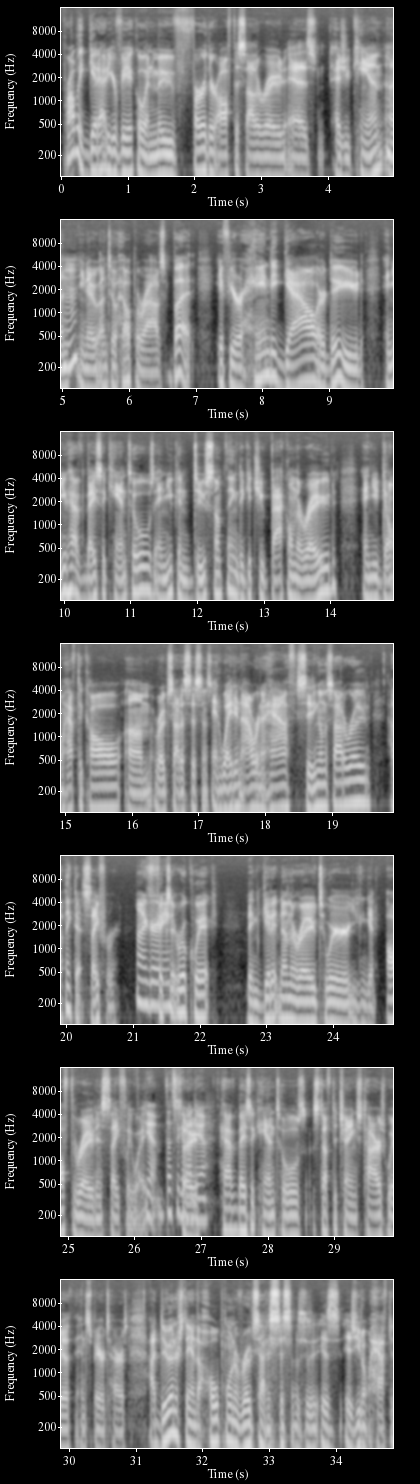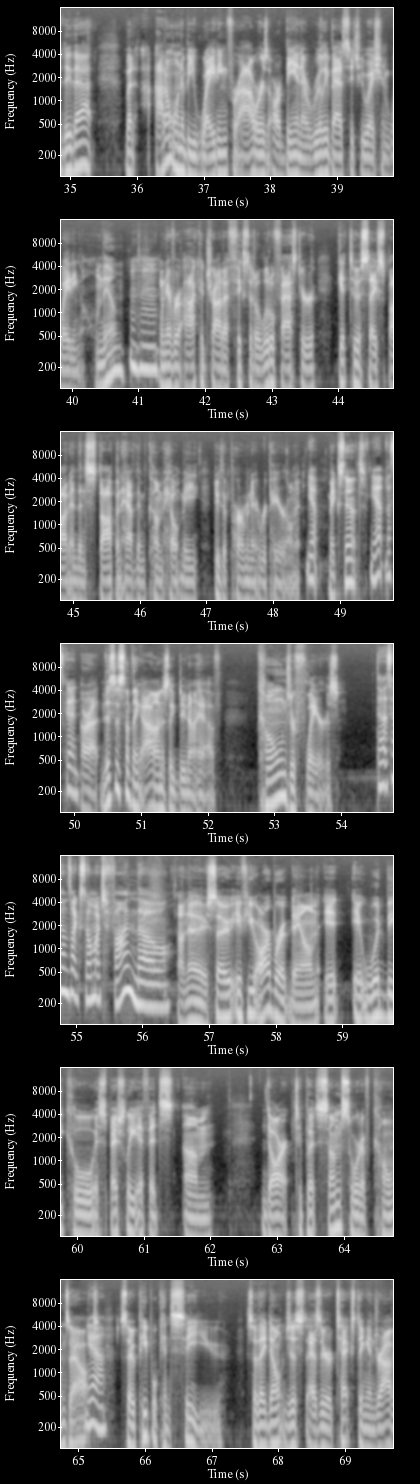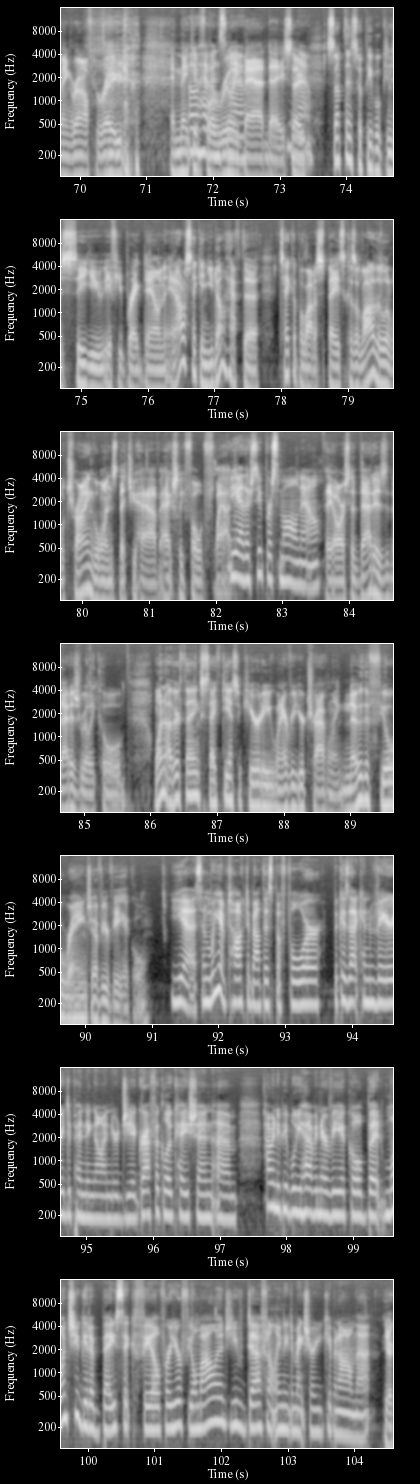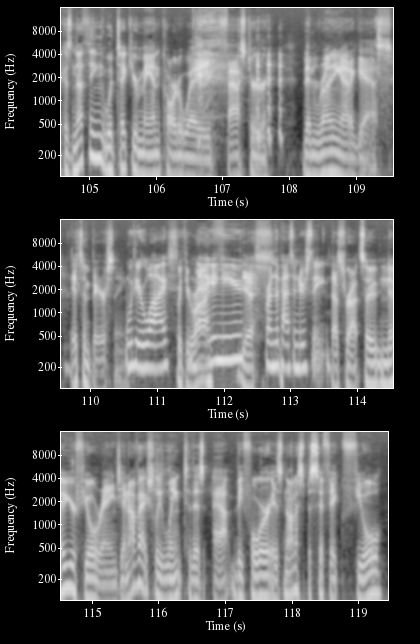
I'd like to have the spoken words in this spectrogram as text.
probably get out of your vehicle and move further off the side of the road as as you can, un, you know, until help arrives. But if you're a handy gal or dude and you have basic hand tools and you can do something to get you back on the road and you don't have to call um, roadside assistance and wait an hour and a half sitting on the side of the road, I think that's safer I agree. fix it real quick, then get it down the road to where you can get off the road and safely wait. Yeah, that's a good idea. Have basic hand tools, stuff to change tires with, and spare tires. I do understand the whole point of roadside assistance is is, is you don't have to do that, but I don't want to be waiting for hours or be in a really bad situation waiting on them. Mm-hmm. Whenever I could try to fix it a little faster, get to a safe spot, and then stop and have them come help me do the permanent repair on it. Yep. Makes sense. Yep. That's good. All right, this is something I honestly do not have. Cones or flares. That sounds like so much fun, though. I know. So if you are broke down, it it would be cool, especially if it's um, dark, to put some sort of cones out, Yeah. so people can see you. So they don't just as they're texting and driving run off the road and make Oh, it for a really no. bad day. So No. something so people can see you if you break down. And I was thinking you don't have to take up a lot of space because a lot of the little triangle ones that you have actually fold flat. Yeah, they're super small now. They are. So that is that is really cool. One other thing, safety and security whenever you're traveling, know the fuel range of your vehicle. Yes, and we have talked about this before because that can vary depending on your geographic location, um, how many people you have in your vehicle. But once you get a basic feel for your fuel mileage, you definitely need to make sure you keep an eye on that. Yeah, because nothing would take your man card away faster than running out of gas. It's embarrassing. With your wife With your wife, nagging you yes. from the passenger seat. That's right. So know your fuel range. And I've actually linked to this app before. It's not a specific fuel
